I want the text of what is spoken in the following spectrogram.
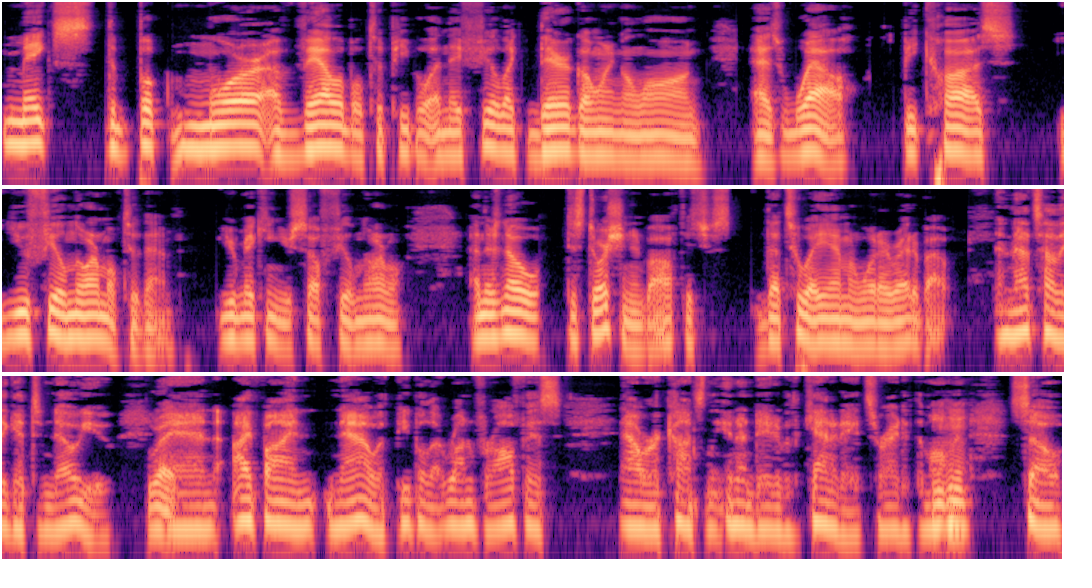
makes the book more available to people and they feel like they're going along as well because you feel normal to them. You're making yourself feel normal. And there's no distortion involved. It's just that's who I am and what I write about. And that's how they get to know you. Right. And I find now with people that run for office, now we're constantly inundated with candidates, right, at the moment. Mm-hmm. So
